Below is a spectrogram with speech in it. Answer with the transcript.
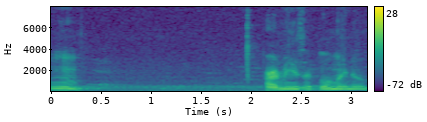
Mm. Pardon me as I blow my nose.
